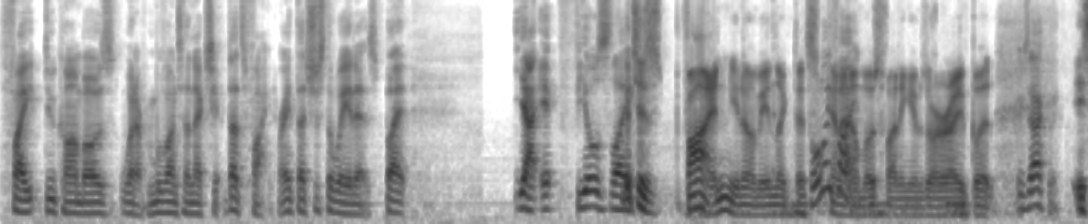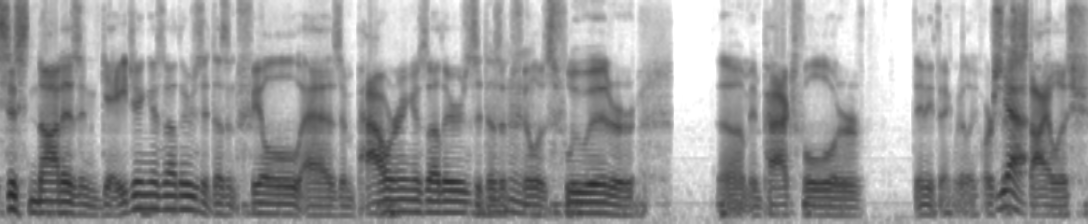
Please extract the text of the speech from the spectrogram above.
fight, do combos, whatever, move on to the next. That's fine, right? That's just the way it is. But yeah, it feels like which is fine. You know, I mean, like that's Totally kind of how most fighting games are, right? But exactly it's just not as engaging as others. It doesn't feel as empowering as others. It doesn't Mm-hmm. feel as fluid or um, impactful or anything really, or so Yeah. stylish.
